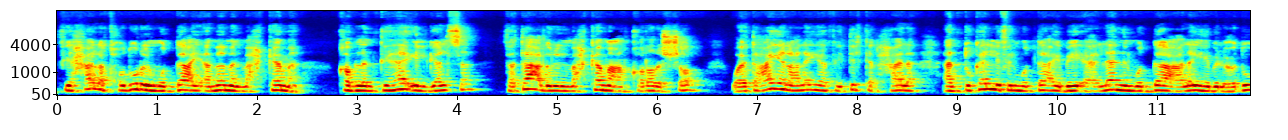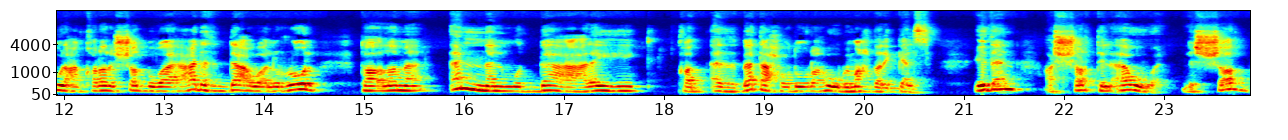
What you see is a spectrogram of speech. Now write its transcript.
في حالة حضور المدعي أمام المحكمة قبل انتهاء الجلسة فتعدل المحكمة عن قرار الشطب ويتعين عليها في تلك الحالة أن تكلف المدعي بإعلان المدعى عليه بالعدول عن قرار الشطب وإعادة الدعوة للرول طالما أن المدعى عليه قد أثبت حضوره بمحضر الجلسة. إذا الشرط الأول للشطب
